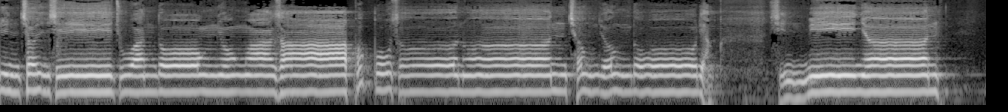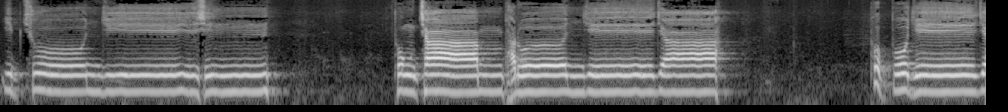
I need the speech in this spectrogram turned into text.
인천시 주안동 용화사 법보선원 청정도량 신민연 입춘지신 동참 발원제자 법보제자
